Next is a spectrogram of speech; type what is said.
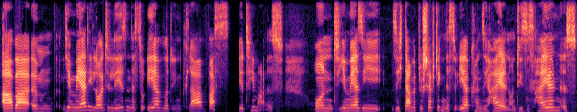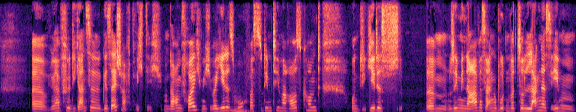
Aber ähm, je mehr die Leute lesen, desto eher wird ihnen klar, was ihr Thema ist. Und je mehr sie sich damit beschäftigen, desto eher können sie heilen. Und dieses Heilen ist äh, ja für die ganze Gesellschaft wichtig. Und darum freue ich mich über jedes mhm. Buch, was zu dem Thema rauskommt und jedes ähm, Seminar, was angeboten wird, solange es eben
